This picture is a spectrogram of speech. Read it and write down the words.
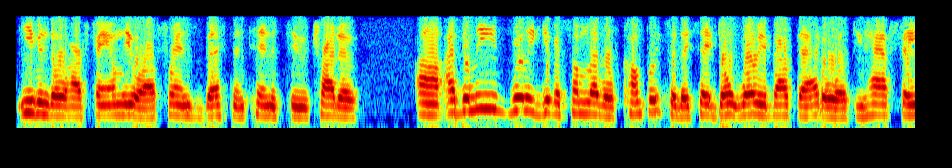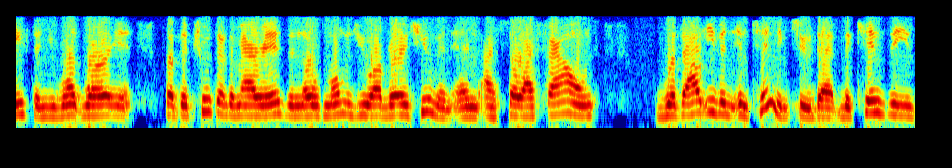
even though our family or our friends' best intent is to try to, uh, I believe, really give us some level of comfort. So they say, don't worry about that, or if you have faith, then you won't worry. But the truth of the matter is, in those moments, you are very human. And I, so I found – without even intending to, that McKenzie's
